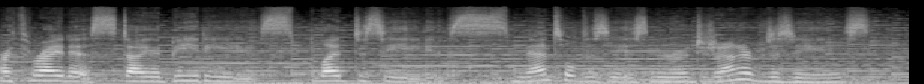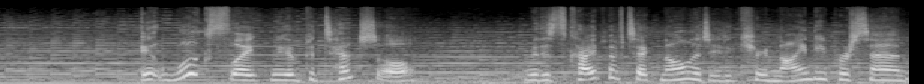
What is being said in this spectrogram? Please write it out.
arthritis, diabetes, blood disease, mental disease, neurodegenerative disease. It looks like we have potential with this type of technology to cure 90%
